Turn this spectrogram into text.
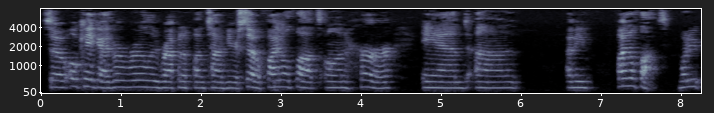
So, okay, guys, we're really wrapping up on time here. So, final thoughts on her, and uh, I mean, final thoughts. What are you,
